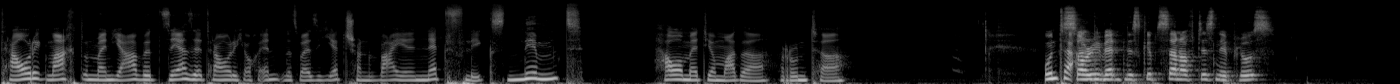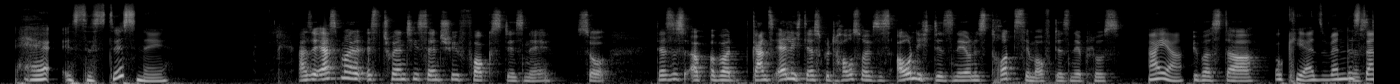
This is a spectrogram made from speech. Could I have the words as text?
traurig macht und mein Jahr wird sehr, sehr traurig auch enden, das weiß ich jetzt schon, weil Netflix nimmt How I Met Your Mother runter. Unter Sorry, anderem, wetten, das gibt's dann auf Disney Plus. Hä, ist das Disney? Also erstmal ist 20th Century Fox Disney. So. Das ist ab- aber ganz ehrlich, Desperate Housewives ist auch nicht Disney und ist trotzdem auf Disney Plus. Ah ja, Über Star. okay, also wenn das dann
